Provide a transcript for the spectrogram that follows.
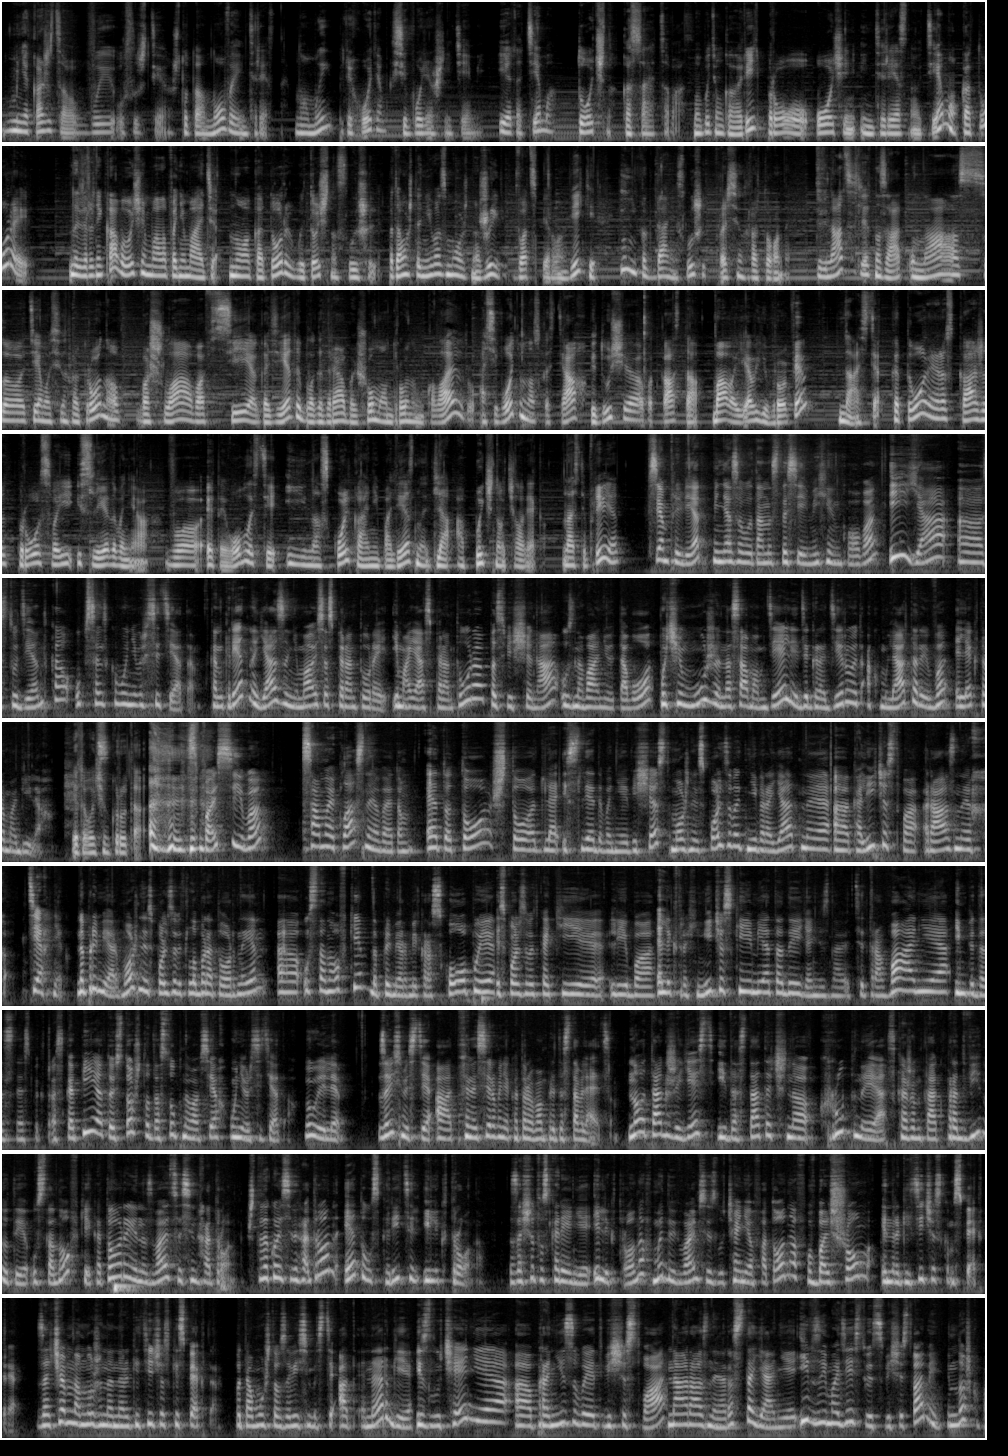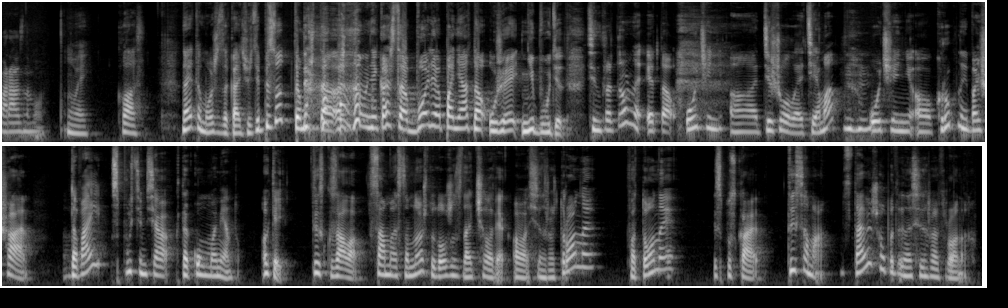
мне кажется, вы услышите что-то новое и интересное. Но мы переходим к сегодняшней теме. И эта тема точно касается вас. Мы будем говорить про очень интересную тему, которой наверняка вы очень мало понимаете, но о которой вы точно слышали. Потому что невозможно жить в 21 веке и никогда не слышать про синхротроны. 12 лет назад у нас э, тема синхротронов вошла во все газеты благодаря большому Андрону Николаеву, а сегодня у нас в гостях ведущая подкаста «Мама, я в Европе», Настя, которая расскажет про свои исследования в этой области и насколько они полезны для обычного человека. Настя, привет! Всем привет! Меня зовут Анастасия Михинкова, и я э, студентка Упсальского университета. Конкретно я занимаюсь аспирантурой, и моя аспирантура посвящена узнаванию того, почему же на самом деле деградируют аккумуляторы в электромобилях. Это очень круто. Спасибо! Самое классное в этом — это то, что для исследования веществ можно использовать невероятное э, количество разных техник. Например, можно использовать лабораторные э, установки, например, микроскопы, использовать какие-либо электрохимические методы, я не знаю, титрование, импедансная спектроскопия, то есть то, что доступно во всех университетах, ну или в зависимости от финансирования, которое вам предоставляется. Но также есть и достаточно крупные, скажем так, продвинутые установки, которые называются синхротрон. Что такое синхротрон? Это ускоритель электронов. За счет ускорения электронов мы добиваемся излучения фотонов в большом энергетическом спектре. Зачем нам нужен энергетический спектр? Потому что в зависимости от энергии излучение э, пронизывает вещества на разные расстояния и взаимодействует с веществами немножко по-разному. Ой, Класс. На этом можно заканчивать эпизод, потому что, мне кажется, более понятно уже не будет. Синхротроны — это очень э, тяжелая тема, очень э, крупная и большая. Давай спустимся к такому моменту. Окей, ты сказала, самое основное, что должен знать человек. Э, синхротроны, фотоны испускают. Ты сама ставишь опыты на синхротронах?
